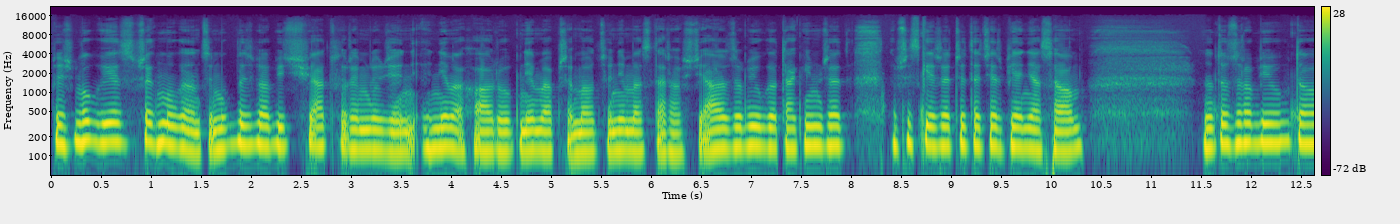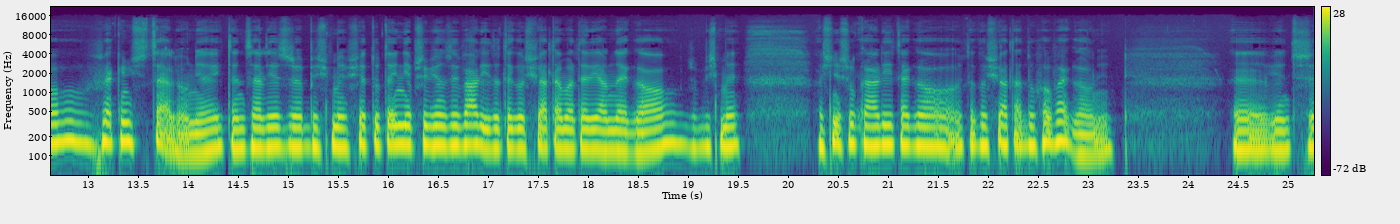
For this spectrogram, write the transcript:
przecież Bóg jest wszechmogący. Mógłby zrobić świat, w którym ludzie nie ma chorób, nie ma przemocy, nie ma starości, ale zrobił go takim, że te wszystkie rzeczy, te cierpienia są no to zrobił to w jakimś celu, nie? I ten cel jest, żebyśmy się tutaj nie przywiązywali do tego świata materialnego, żebyśmy właśnie szukali tego, tego świata duchowego, nie? E, więc e,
